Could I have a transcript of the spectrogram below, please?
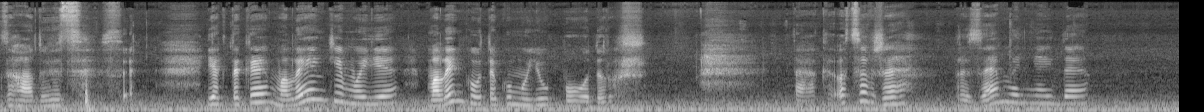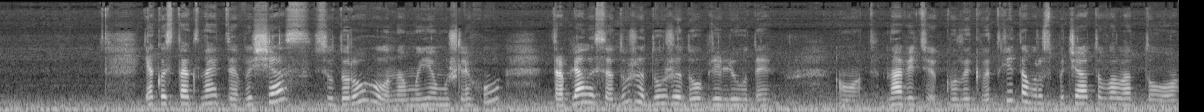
згадую це все як таке маленьке моє, маленьку таку мою подорож. Так, оце вже приземлення йде. Якось так, знаєте, весь час, всю дорогу на моєму шляху траплялися дуже-дуже добрі люди. От. Навіть коли квитки там розпечатувала, то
